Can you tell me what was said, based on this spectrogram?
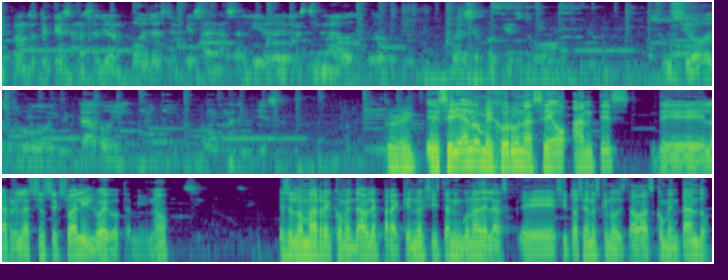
de pronto te empiezan a salir ampollas, te empiezan a salir eh, lastimados y todo. Puede ser porque estuvo sucio, estuvo infectado y, y- una limpieza. correcto. Eh, sería lo mejor un aseo antes de la relación sexual y luego también, ¿no? Sí, sí. Eso es lo más recomendable para que no exista ninguna de las eh, situaciones que nos estabas comentando.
